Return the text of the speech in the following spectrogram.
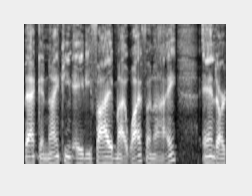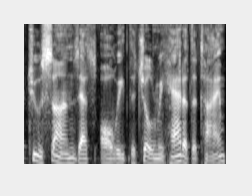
Back in 1985, my wife and I and our two sons, that's all we, the children we had at the time,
